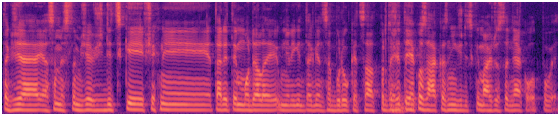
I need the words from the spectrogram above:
Takže já si myslím, že vždycky všechny tady ty modely umělé inteligence budou kecat, protože ty jako zákazník vždycky máš dostat nějakou odpověď.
